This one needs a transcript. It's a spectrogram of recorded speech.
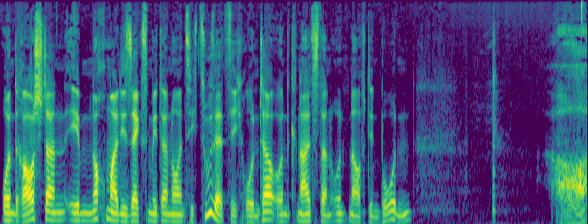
und rauschst dann eben nochmal die 6,90 Meter zusätzlich runter und knallst dann unten auf den Boden. Oh.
